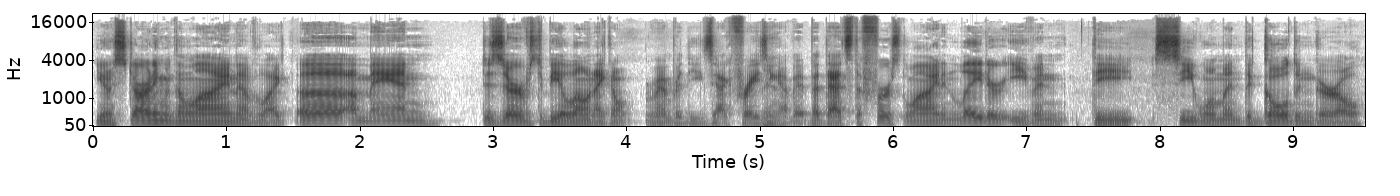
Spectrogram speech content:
You know, starting with the line of like, uh, a man deserves to be alone. I don't remember the exact phrasing of it, but that's the first line. And later, even the sea woman, the golden girl,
